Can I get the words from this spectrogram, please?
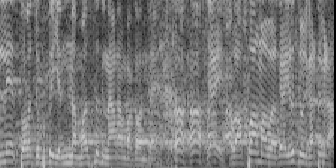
கல்லே தொலைச்சி தொலைச்சு விட்டு என்ன மாசத்துக்கு நாடாம் பார்க்க வந்தேன். ஏய் அவள் அப்பா அம்மாவை இழுத்து வச்சு கட்டுக்கடா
